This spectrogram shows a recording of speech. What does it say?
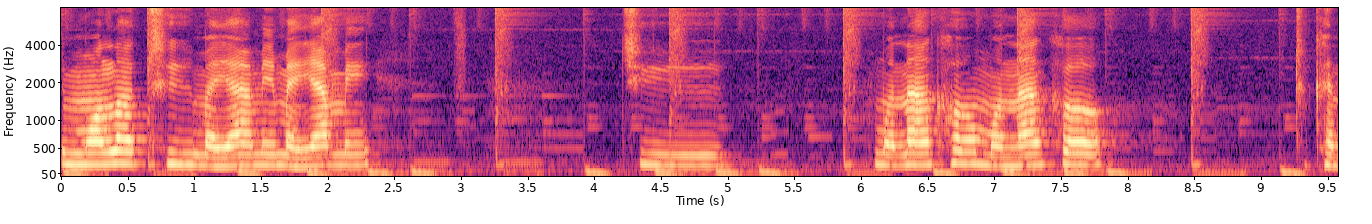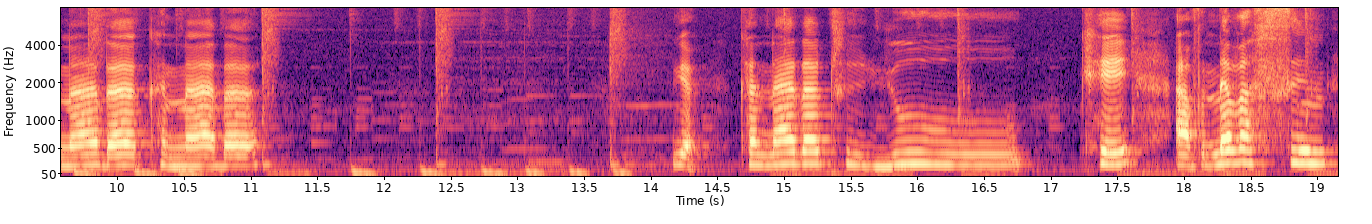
Imola to Miami, Miami to Monaco, Monaco to Canada, Canada yeah, Canada to UK. I've never seen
